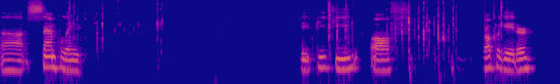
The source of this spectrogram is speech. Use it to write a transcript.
uh, sampling the PT of the propagator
